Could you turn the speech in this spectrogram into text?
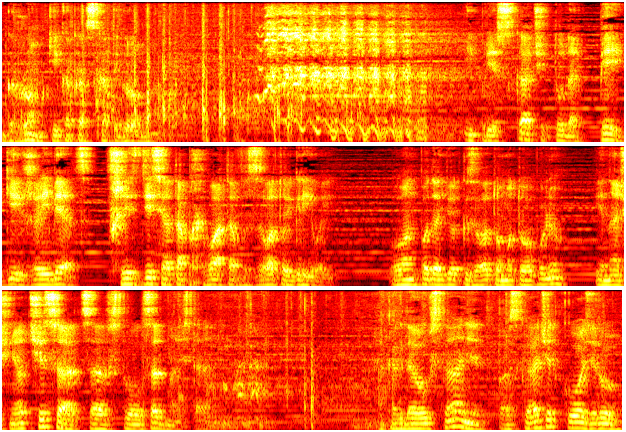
громкий, как раскаты грома. И прискачет туда пегий жеребец в 60 обхватов с золотой гривой. Он подойдет к золотому тополю и начнет чесаться в ствол с одной стороны. А когда устанет, поскачет к озеру,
